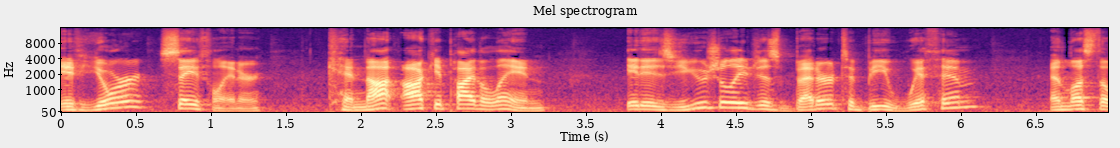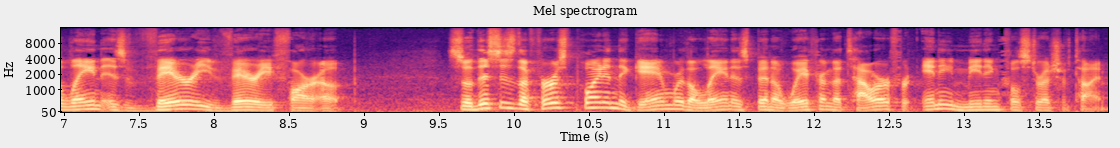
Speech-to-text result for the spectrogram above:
If your safe laner cannot occupy the lane, it is usually just better to be with him unless the lane is very, very far up. So this is the first point in the game where the lane has been away from the tower for any meaningful stretch of time.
